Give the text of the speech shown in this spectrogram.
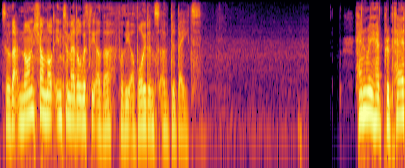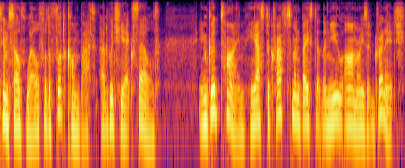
so that none shall not intermeddle with the other for the avoidance of debate. Henry had prepared himself well for the foot combat at which he excelled. In good time he asked a craftsman based at the new armories at Greenwich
